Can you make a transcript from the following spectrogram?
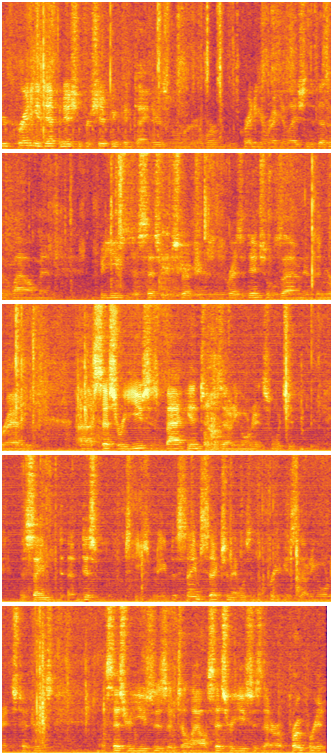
You're creating a definition for shipping containers, we're, we're creating a regulation that doesn't allow them to be used as accessory structures in the residential zone, and then we're adding uh, accessory uses back into the zoning ordinance, which is the same, uh, dis, excuse me, the same section that was in the previous zoning ordinance to address accessory uses and to allow accessory uses that are appropriate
